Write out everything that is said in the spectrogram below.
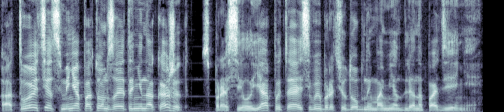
«А твой отец меня потом за это не накажет?» – спросил я, пытаясь выбрать удобный момент для нападения.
